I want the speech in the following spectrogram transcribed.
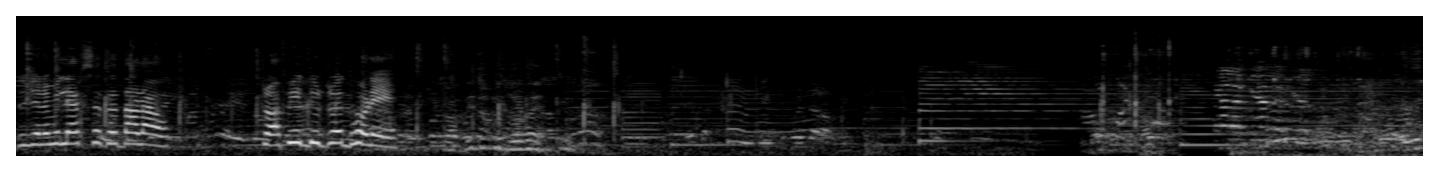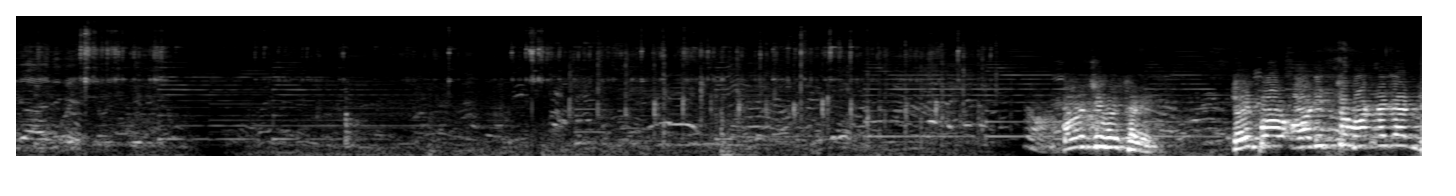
দুজনে মিলে একসাথে দাঁড়াও। ট্রফি দুটো ধরে। ট্রফি দুটো ধরে। মনোজি গোস্বামী এরপর অদিত্য ভট্টাচার্য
